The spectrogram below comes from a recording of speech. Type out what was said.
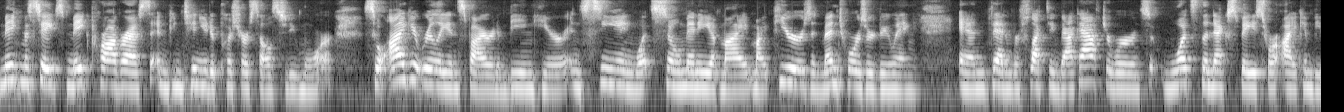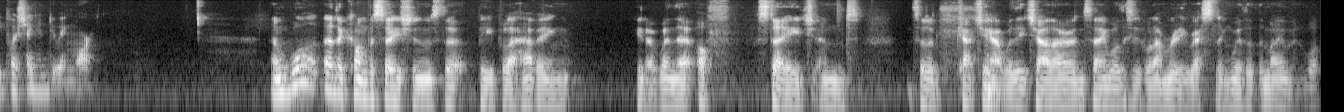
make mistakes, make progress, and continue to push ourselves to do more. So I get really inspired in being here and seeing what so many of my, my peers and mentors are doing, and then reflecting back afterwards, what's the next space where I can be pushing and doing more? And what are the conversations that people are having, you know, when they're off stage and sort of catching up with each other and saying, well, this is what I'm really wrestling with at the moment? What,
